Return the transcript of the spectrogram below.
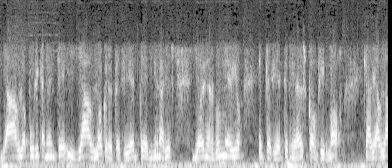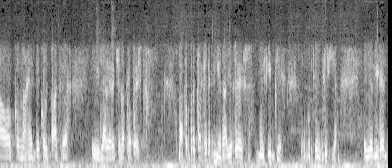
ya habló públicamente y ya habló con el presidente de Millonarios. Yo en algún medio, el presidente de Millonarios confirmó que había hablado con la gente Colpatria y le habían hecho la propuesta. La propuesta que hace Millonarios es muy simple, es muy sencilla. Ellos dicen,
